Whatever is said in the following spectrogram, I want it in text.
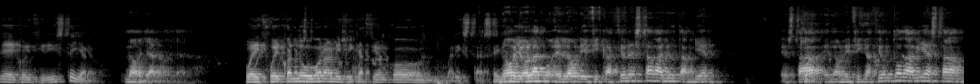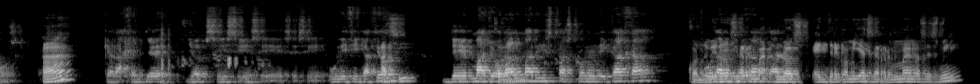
eh, coincidiste ya no? No, ya no, ya no. Fue, fue cuando hubo la unificación con Maristas. ¿eh? No, yo en la unificación estaba yo también. Está, en la unificación todavía estábamos. ¿Ah? Que la gente. Yo, sí, sí, sí, sí, sí. Unificación ¿Ah, de Mayoral Maristas con Unicaja. Cuando vieron los, los, entre comillas, hermanos Smith.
